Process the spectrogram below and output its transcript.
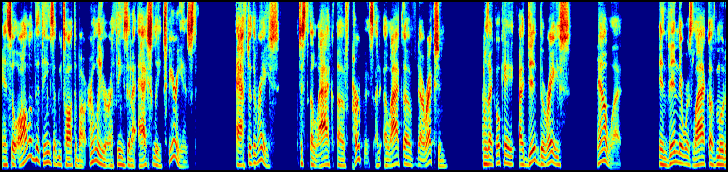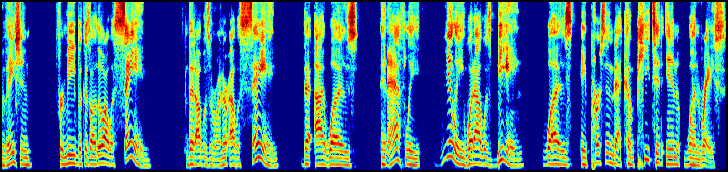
And so all of the things that we talked about earlier are things that I actually experienced after the race. Just a lack of purpose, a, a lack of direction. I was like, okay, I did the race. Now what? And then there was lack of motivation for me because although I was saying that I was a runner, I was saying that I was an athlete. Really, what I was being was a person that competed in one race.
